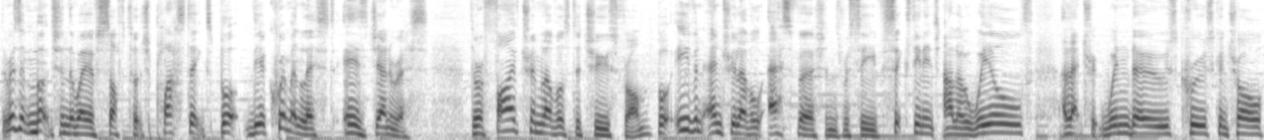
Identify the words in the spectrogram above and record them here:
There isn't much in the way of soft touch plastics, but the equipment list is generous. There are five trim levels to choose from, but even entry-level S versions receive 16-inch alloy wheels, electric windows, cruise control,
